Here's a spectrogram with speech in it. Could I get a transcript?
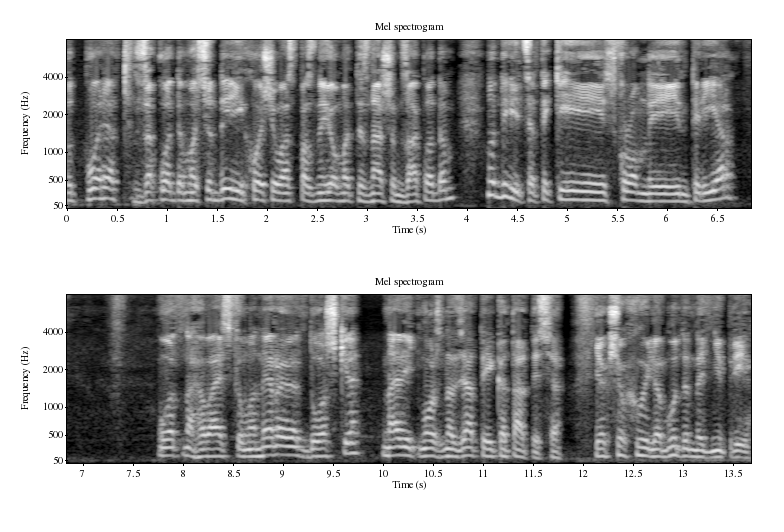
тут поряд. Заходимо сюди і хочу вас познайомити з нашим закладом. Ну, дивіться, такий скромний інтер'єр. От на гавайську манеру дошки. Навіть можна взяти і кататися, якщо хвиля буде на Дніпрі.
